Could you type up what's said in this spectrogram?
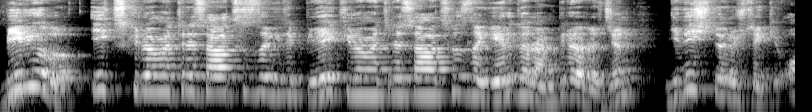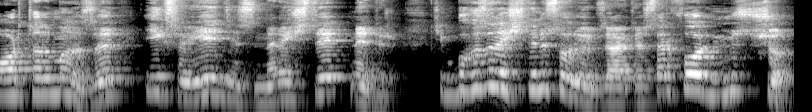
Bir yolu x kilometre saat hızla gidip y kilometre saat hızla geri dönen bir aracın gidiş dönüşteki ortalama hızı x ve y cinsinden eşiti nedir? Şimdi bu hızın eşitliğini soruyor bize arkadaşlar. Formülümüz şu.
